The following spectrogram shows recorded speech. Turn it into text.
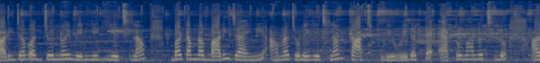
বাড়ি যাওয়ার জন্যই বেরিয়ে গিয়েছিলাম বাট আমরা বাড়ি যাইনি, আমরা চলে গিয়েছিলাম তাজপুরে। ওয়েদারটা এত ভালো ছিল, আর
